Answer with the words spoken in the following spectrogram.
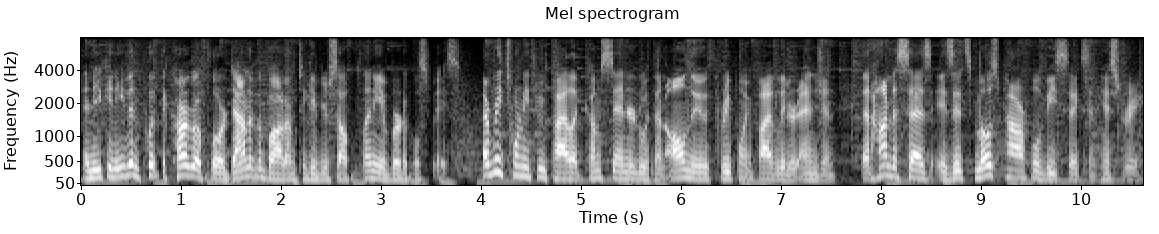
and you can even put the cargo floor down at the bottom to give yourself plenty of vertical space. Every 23 Pilot comes standard with an all-new 3.5-liter engine that Honda says is its most powerful V6 in history.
